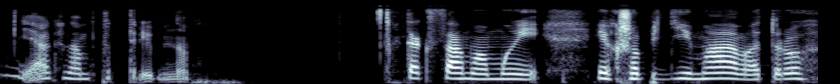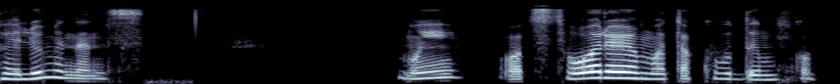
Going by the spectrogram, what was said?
як нам потрібно. Так само ми, якщо підіймаємо трохи Luminance, ми от створюємо таку димку.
